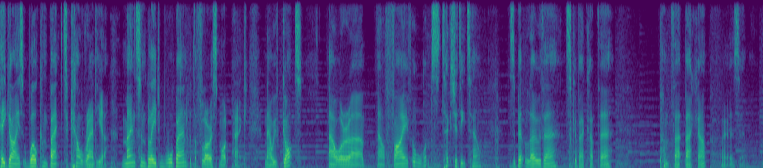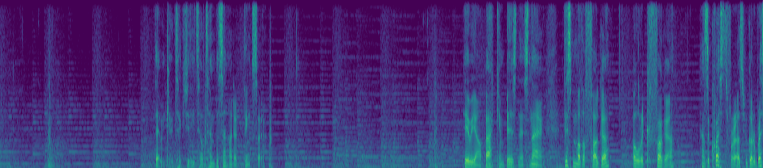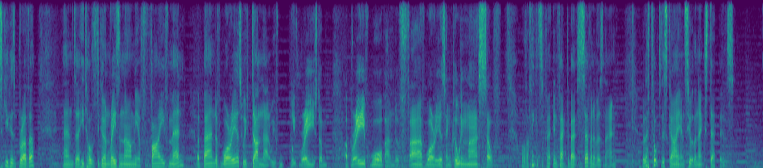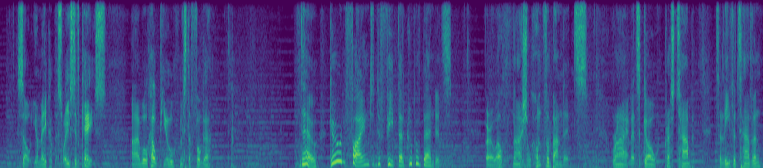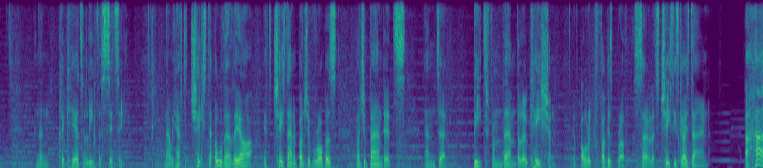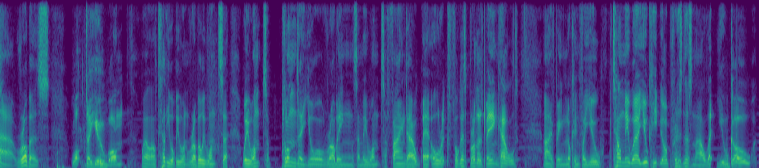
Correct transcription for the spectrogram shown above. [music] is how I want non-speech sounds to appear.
Hey guys, welcome back to Calradia, Mount & Blade Warband with the Floris mod pack. Now we've got our uh, our five. Oh, whoops! Texture detail is a bit low there. Let's go back up there. Pump that back up. Where is it? There we go. Texture detail 10%? I don't think so. Here we are, back in business. Now, this motherfucker, Ulric Fugger, has a quest for us. We've got to rescue his brother, and uh, he told us to go and raise an army of five men, a band of warriors. We've done that. We've we've raised a, a brave war band of five warriors, including myself. Well, I think it's in fact about seven of us now. But let's talk to this guy and see what the next step is. So, you make a persuasive case. I will help you, Mr. Fugger. Now, go and find and defeat that group of bandits. Very well, I shall hunt for bandits. Right, let's go. Press tab to leave the tavern, and then click here to leave the city. Now we have to chase down. Oh, there they are. We have to chase down a bunch of robbers, a bunch of bandits, and uh, beat from them the location of Ulric Fugger's brother. So let's chase these guys down. Aha! Robbers! What do you want? Well, I'll tell you what we want, robber. We want to we want to plunder your robbings, and we want to find out where Ulric Fugger's brother's being held. I've been looking for you. Tell me where you keep your prisoners, and I'll let you go.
